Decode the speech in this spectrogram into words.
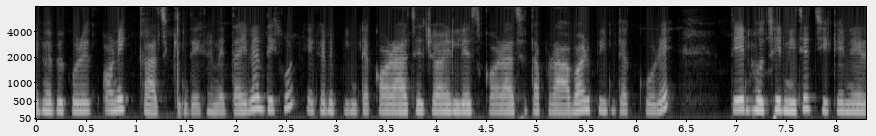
এভাবে করে অনেক কাজ কিন্তু এখানে, তাই না? দেখুন, এখানে পিনটা করা আছে জয়েন্ট লেস করা আছে, তারপর আবার পিনটা করে দেন হচ্ছে নিচে চিকেনের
